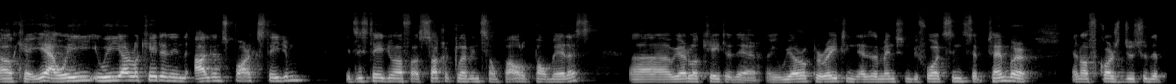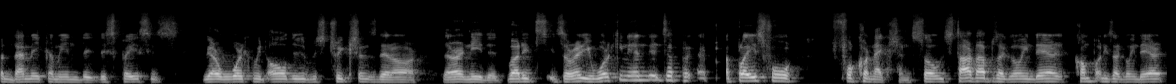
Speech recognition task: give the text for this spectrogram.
Okay, yeah, we we are located in Allianz Park Stadium. It's a stadium of a soccer club in São Paulo, Palmeiras. Uh, we are located there. I mean, we are operating, as I mentioned before, since September. And of course, due to the pandemic, I mean, the, the space is, we are working with all the restrictions that are that are needed. But it's it's already working, and it's a, a place for for connection. So startups are going there, companies are going there,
